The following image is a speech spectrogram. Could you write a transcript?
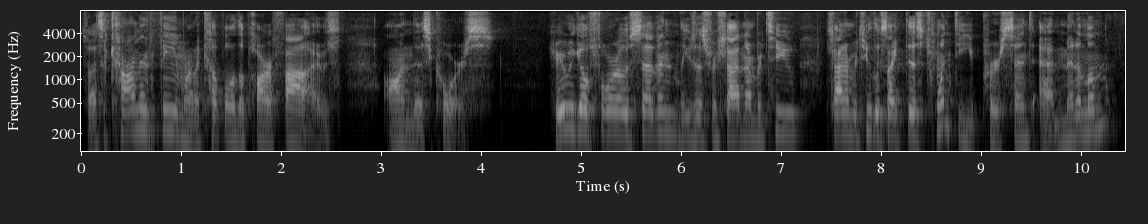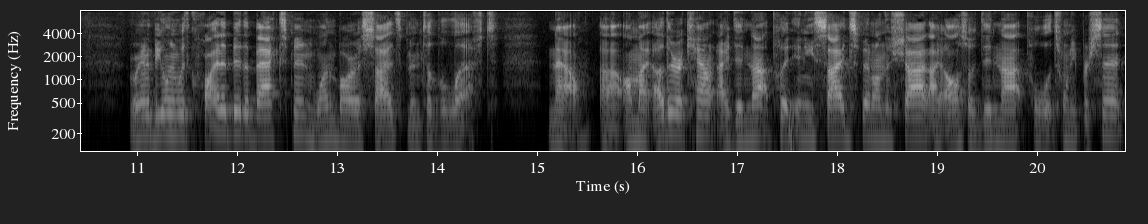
So that's a common theme on a couple of the par fives on this course. Here we go, 407, leaves us for shot number two. Shot number two looks like this, 20% at minimum. We're going to be going with quite a bit of backspin, one bar of side spin to the left. Now, uh, on my other account, I did not put any side spin on the shot. I also did not pull at 20%.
